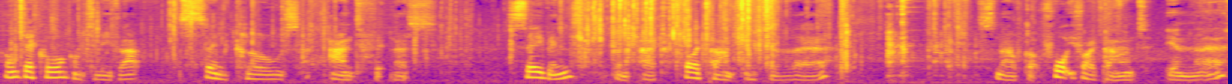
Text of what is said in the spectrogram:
Home decor, I'm going to leave that. Same clothes and fitness. Savings, I'm going to add £5 into there. So now I've got £45 in there.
